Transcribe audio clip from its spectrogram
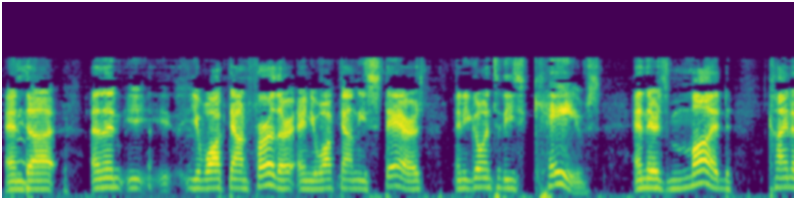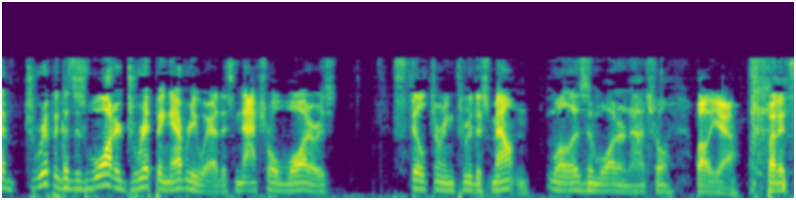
And uh, and then you, you walk down further, and you walk down these stairs, and you go into these caves, and there's mud kind of dripping because there's water dripping everywhere. This natural water is filtering through this mountain. Well, isn't water natural? Well, yeah, but it's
